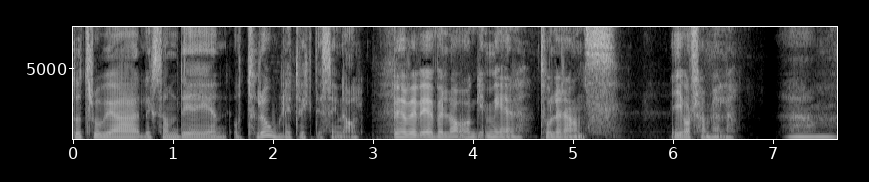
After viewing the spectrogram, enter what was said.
Då tror jag liksom det är en otroligt viktig signal. Behöver vi överlag mer tolerans i vårt samhälle? Um,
